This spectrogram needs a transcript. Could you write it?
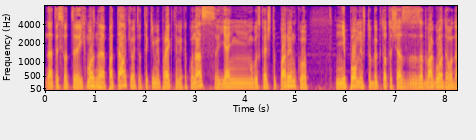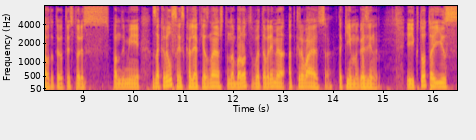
да, то есть вот э, их можно подталкивать вот такими проектами, как у нас. Я не могу сказать, что по рынку не помню, чтобы кто-то сейчас за два года, вот, да, вот эта вот история с пандемией закрылся из коллег. Я знаю, что наоборот в это время открываются такие магазины. И кто-то из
